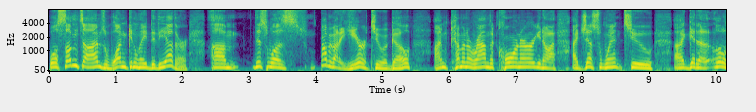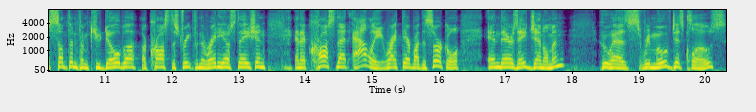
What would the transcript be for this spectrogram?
Well, sometimes one can lead to the other. Um, this was probably about a year or two ago. I'm coming around the corner. You know, I, I just went to uh, get a little something from Qdoba across the street from the radio station. And I crossed that alley right there by the circle. And there's a gentleman who has removed his clothes.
